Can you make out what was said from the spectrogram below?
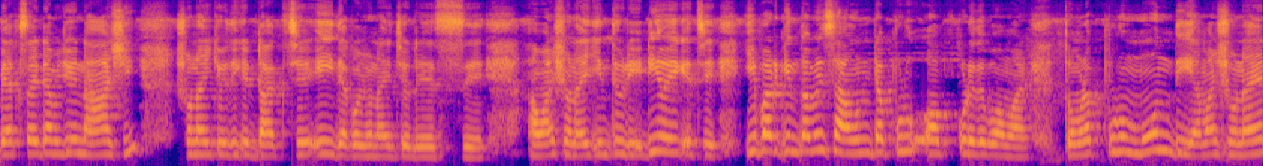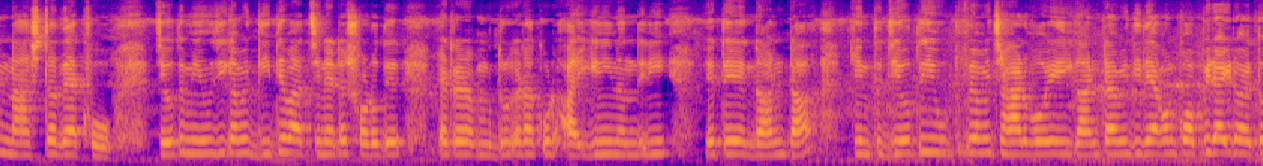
ব্যাক সাইডে আমি যদি না আসি, সোনাইকে ওইদিকে ডাকছে, এই দেখো সোনাই চলে এসছে। আমার সোনাই কিন্তু রেডি হয়ে গেছে। এবার কিন্তু আমি সাউন্ডটা পুরো অফ করে দেবো আমার। তোমরা পুরো মন দিয়ে আমার সোনাইয়ের নাচটা দেখো। যেহেতু মিউজিক আমি দিতে পারছি না, এটা শরতের একটা দুর্গা ঠাকুর, আইগিনী নন্দিনী এতে গানটা। কিন্তু যেহেতু ইউটিউবে আমি ছাড়বো, এই গানটা আমি দিলে এখন কপিরাইট হয়তো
